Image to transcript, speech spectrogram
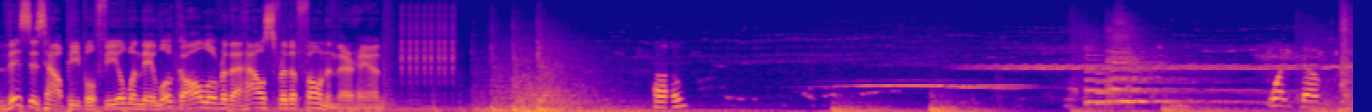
This is how people feel when they look all over the house for the phone in their hand. Hello? What the?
